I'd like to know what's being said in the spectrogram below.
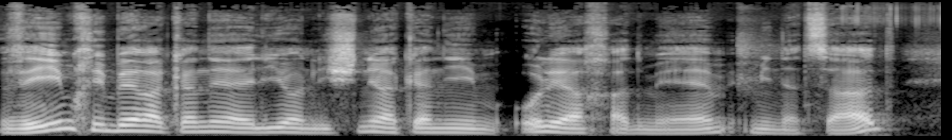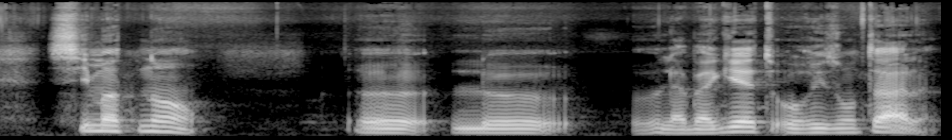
Veim chiber akane aelion lishne akanim oleachad mehem minatzad. Si maintenant euh, le, la baguette horizontale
